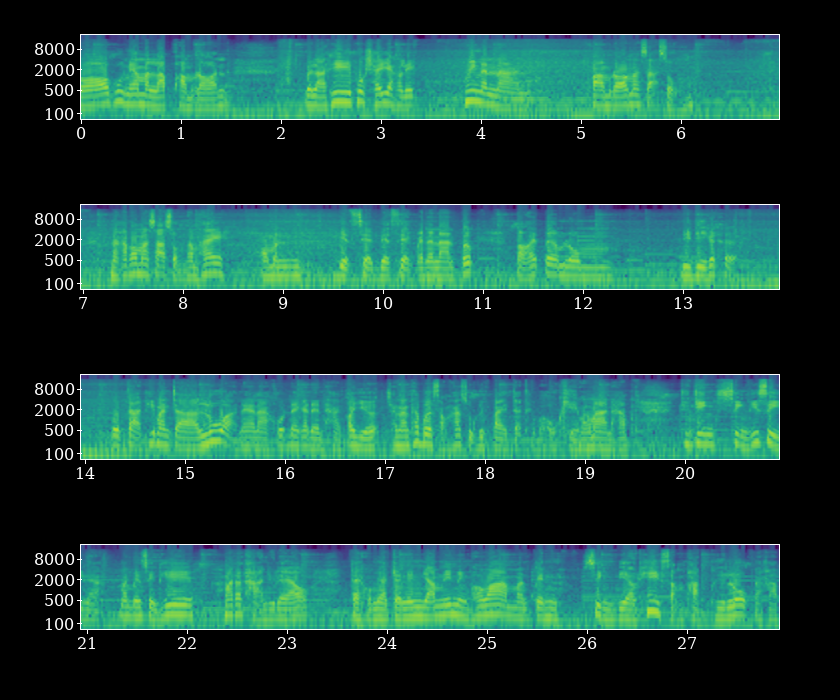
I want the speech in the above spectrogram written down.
ล้อพวกนี้มันรับความร้อน เวลาที่พวกใช้ยางเล็กวิ่งนานๆ ความร้อนมันสะสมนะครับพอมันสะสมทำให้พอมันเบียดเสียดเบียดเสียดไปนานๆปุ๊บต่อให้เติมลมดีๆ ก็เถอะ โอกาสที่มันจะรั่วในอนาคตในการเดินทางก็เยอะ ฉะนั้นถ้าเบอร์ 250 ขึ้นไปจะถือว่าโอเคมากๆนะครับ จริงๆ สิ่งที่ 4 เนี่ย มันเป็นสิ่งที่มาตรฐานอยู่แล้ว แต่ผมอยากจะเน้นย้ำนิดนึงเพราะว่ามันเป็นสิ่งเดียวที่สัมผัสพื้นโลกนะครับ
